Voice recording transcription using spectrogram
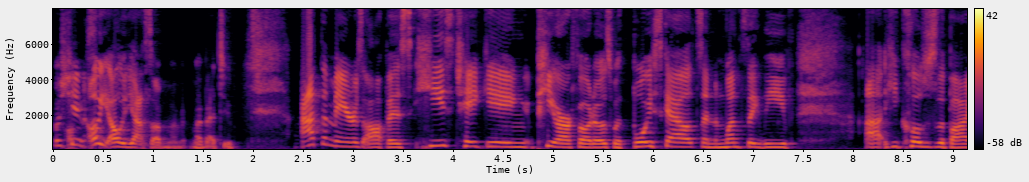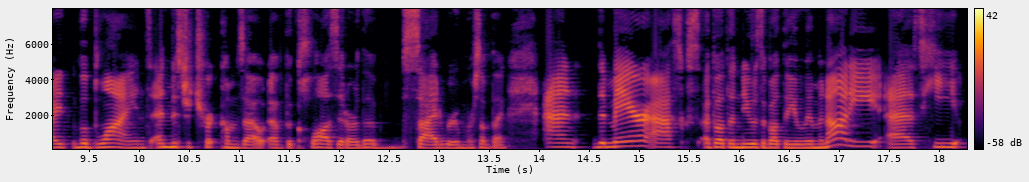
Was she? In, oh, yeah, oh, yeah. So my, my bad too. At the mayor's office, he's taking PR photos with Boy Scouts, and once they leave, uh, he closes the, bi- the blinds, and Mr. Trick comes out of the closet or the side room or something. And the mayor asks about the news about the Illuminati as he.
